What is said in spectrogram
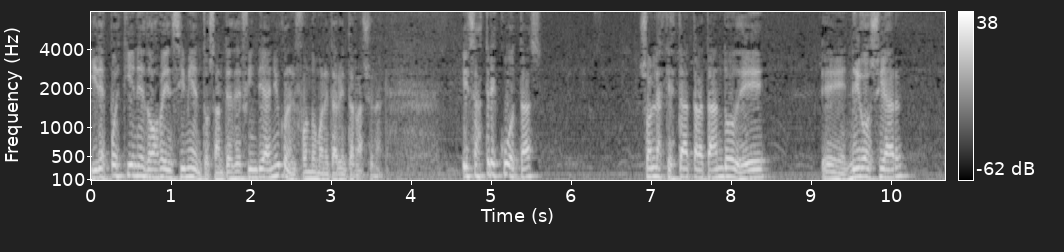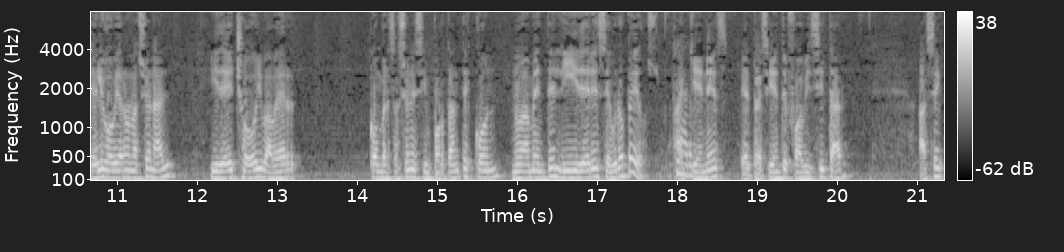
Y después tiene dos vencimientos antes de fin de año con el Fondo Monetario Internacional. Esas tres cuotas son las que está tratando de eh, negociar el gobierno nacional y de hecho hoy va a haber conversaciones importantes con nuevamente líderes europeos, a quienes el presidente fue a visitar hace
